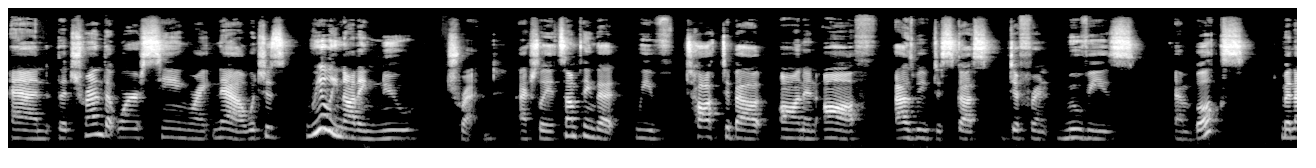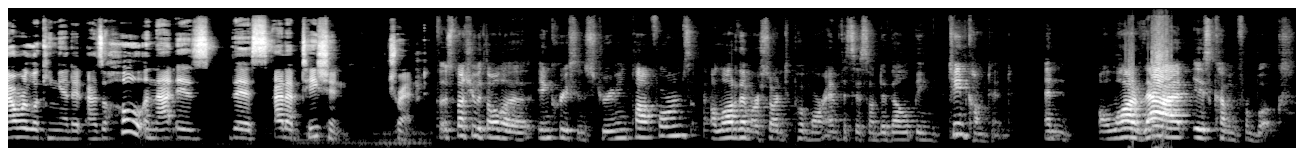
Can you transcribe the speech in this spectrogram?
And the trend that we're seeing right now, which is really not a new trend. Actually, it's something that we've talked about on and off as we've discussed different movies and books. But now we're looking at it as a whole, and that is this adaptation trend. especially with all the increase in streaming platforms, a lot of them are starting to put more emphasis on developing teen content. And a lot of that is coming from books.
